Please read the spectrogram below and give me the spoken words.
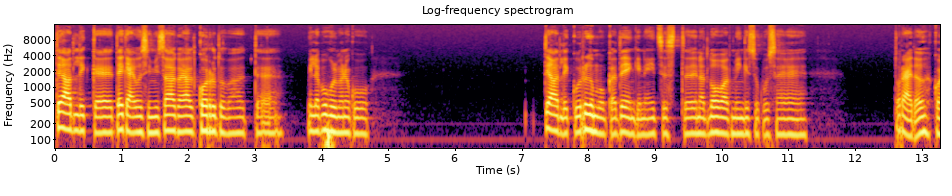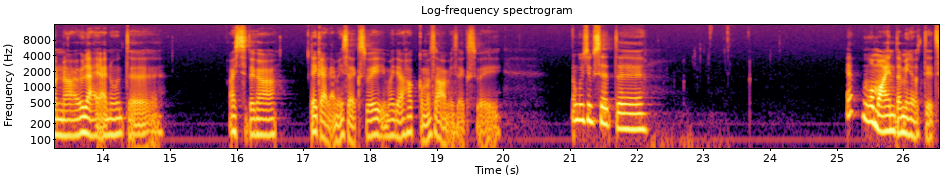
teadlikke tegevusi, mis aeg-ajalt korduvad, mille puhul ma nagu teadliku rõõmuga teengi neid, sest nad loovad mingisuguse toreda õhkkonna ülejäänud asjadega tegelemiseks või ma ei tea, hakkama saamiseks või nagu siuksed äh, jah, omaenda minutid.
